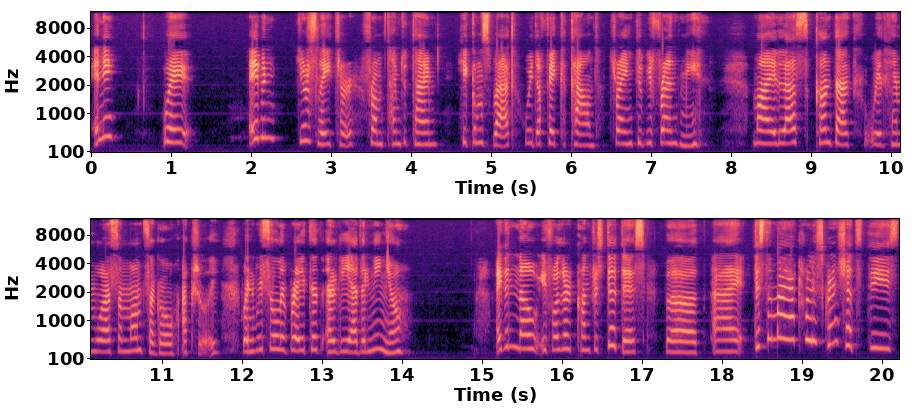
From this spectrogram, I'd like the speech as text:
Anyway, even years later, from time to time, he comes back with a fake account trying to befriend me. My last contact with him was a month ago, actually, when we celebrated El Día del Niño. I don't know if other countries do this, but I this time I actually screenshot this,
